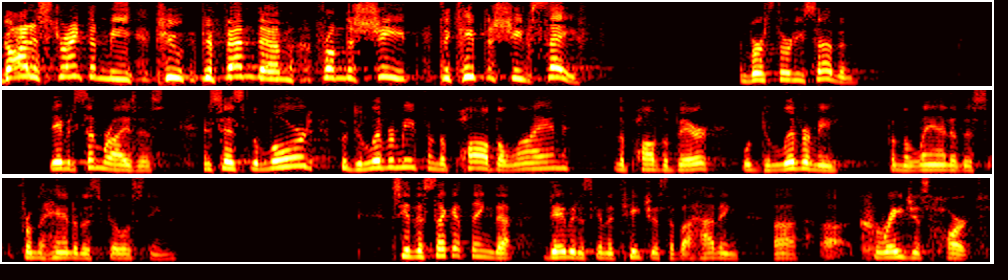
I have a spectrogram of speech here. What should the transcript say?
God has strengthened me to defend them from the sheep, to keep the sheep safe. In verse 37, David summarizes and says, The Lord who delivered me from the paw of the lion and the paw of the bear will deliver me from the land of this from the hand of this Philistine. See, the second thing that David is going to teach us about having a, a courageous heart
